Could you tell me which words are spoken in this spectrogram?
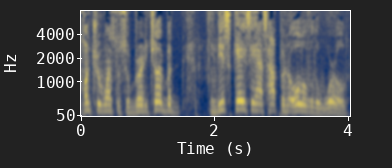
country wants to subvert each other. But in this case it has happened all over the world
